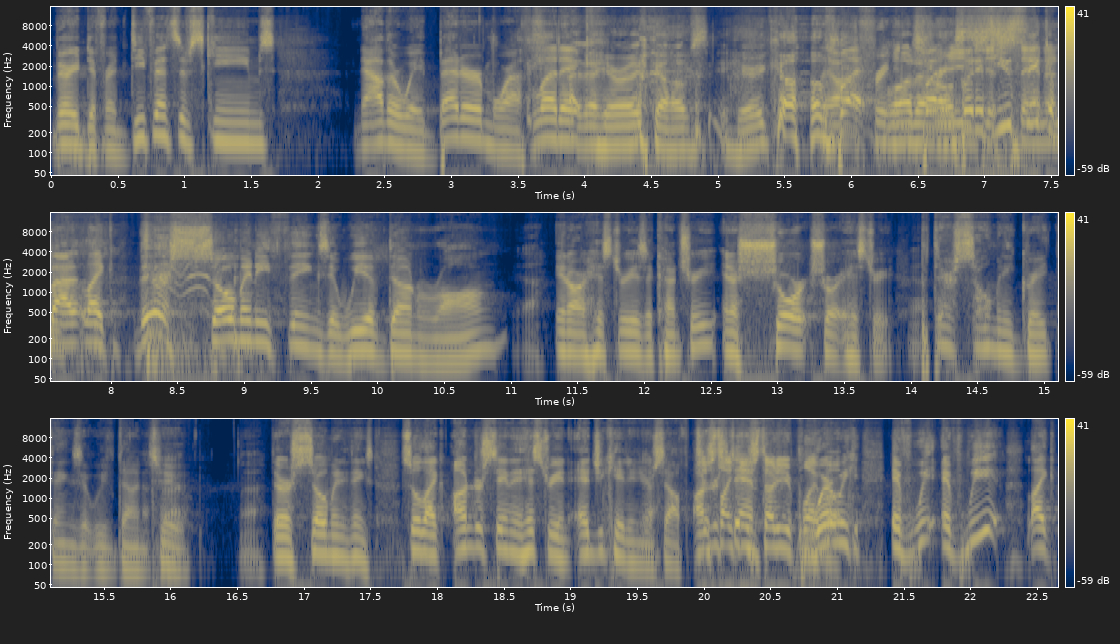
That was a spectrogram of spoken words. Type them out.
very different defensive schemes. Now they're way better, more athletic. Here it comes. Here it comes. but, but, but if just you think about it, like there are so many things that we have done wrong Yeah. in our history as a country, in a short, short history. But there are so many great things that we've done too. There are so many things. So like understanding history and educating yourself. Just like you study your playbook. Where we if we if we like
